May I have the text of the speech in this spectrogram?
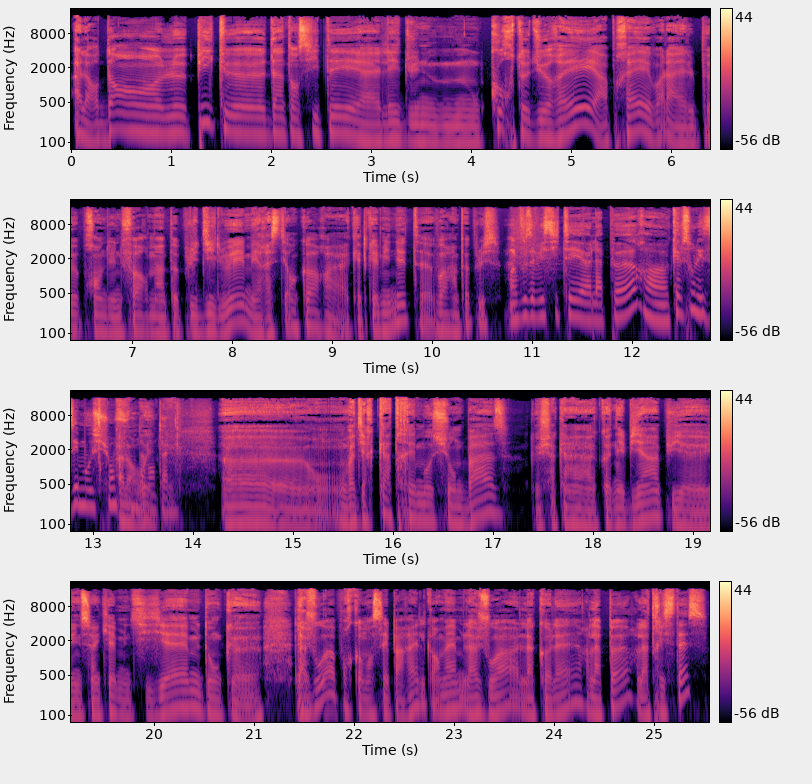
Alors dans le pic euh, d'intensité, elle est d'une courte durée. Après, voilà, elle peut prendre une forme un peu plus diluée, mais rester encore euh, quelques minutes, euh, voire un peu plus. Vous avez cité la peur. Quelles sont les émotions fondamentales On va dire quatre émotions de base que chacun connaît bien, puis une cinquième, une sixième. Donc la joie, pour commencer par elle quand même, la joie, la colère, la peur, la tristesse.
